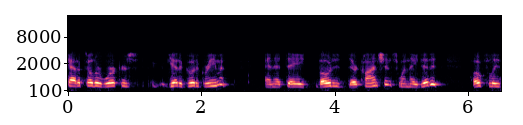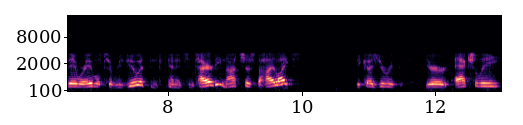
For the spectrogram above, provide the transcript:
Caterpillar workers get a good agreement and that they voted their conscience when they did it. Hopefully, they were able to review it in, in its entirety, not just the highlights, because you're you're actually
